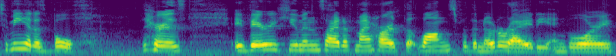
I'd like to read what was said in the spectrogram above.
To me, it is both. There is a very human side of my heart that longs for the notoriety and glory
